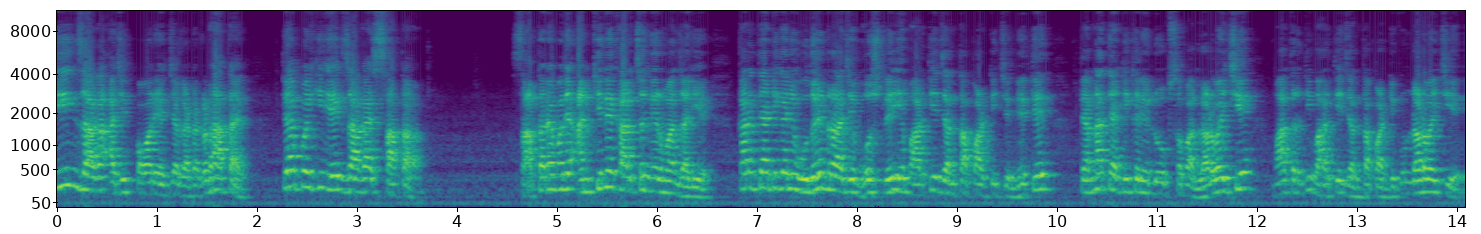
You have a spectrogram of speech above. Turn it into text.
तीन जागा अजित पवार यांच्या गटाकडे राहत आहेत त्यापैकी एक जागा आहे सातारा. साताऱ्यामध्ये आणखीन एक अडचण निर्माण झाली आहे. कारण त्या ठिकाणी उदयनराजे भोसले हे भारतीय जनता पार्टीचे नेते त्यांना त्या ठिकाणी लोकसभा लढवायची आहे. मात्र ती भारतीय जनता पार्टीकडून लढवायची आहे.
